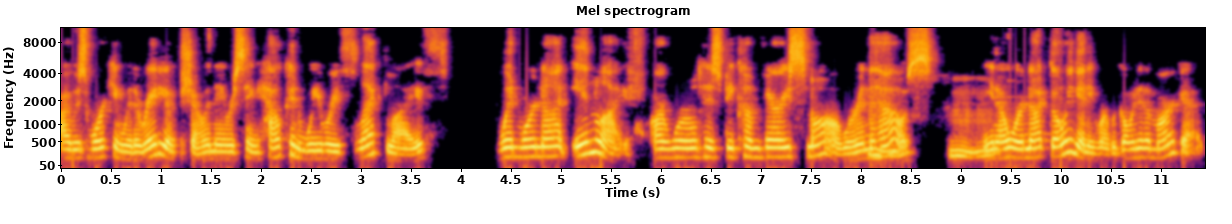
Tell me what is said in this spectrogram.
I was working with a radio show and they were saying, how can we reflect life when we're not in life? Our world has become very small. We're in the mm-hmm. house. Mm-hmm. You know, we're not going anywhere. We're going to the market.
